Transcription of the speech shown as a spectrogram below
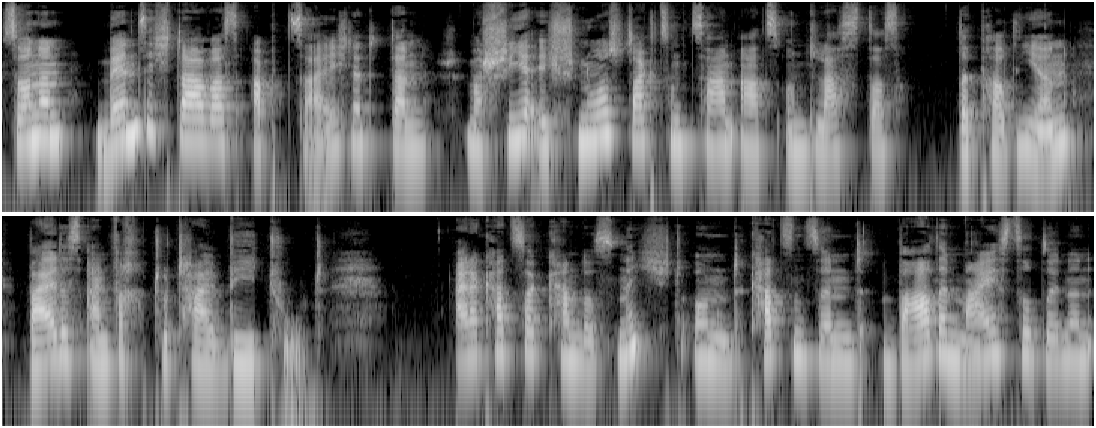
sondern wenn sich da was abzeichnet, dann marschiere ich schnurstracks zum Zahnarzt und lasse das reparieren, weil das einfach total weh tut. Eine Katze kann das nicht und Katzen sind wahre Meisterinnen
